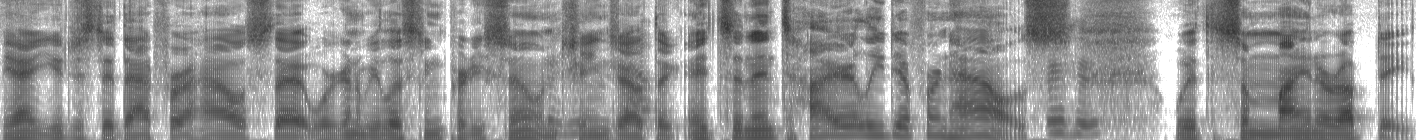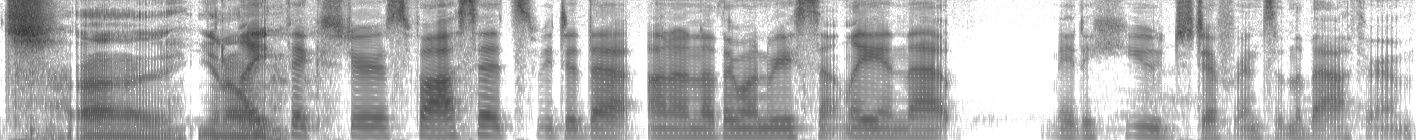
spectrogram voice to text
Yeah, you just did that for a house that we're going to be listing pretty soon. Mm-hmm. Change out the. It's an entirely different house mm-hmm. with some minor updates. Uh, you know, Light fixtures, faucets, we did that on another one recently and that made a huge difference in the bathroom.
